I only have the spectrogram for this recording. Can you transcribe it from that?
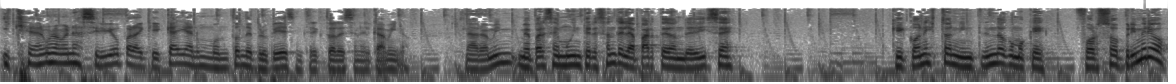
y que de alguna manera sirvió para que caigan un montón de propiedades intelectuales en el camino. Claro, a mí me parece muy interesante la parte donde dice que con esto Nintendo como que forzó, primero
